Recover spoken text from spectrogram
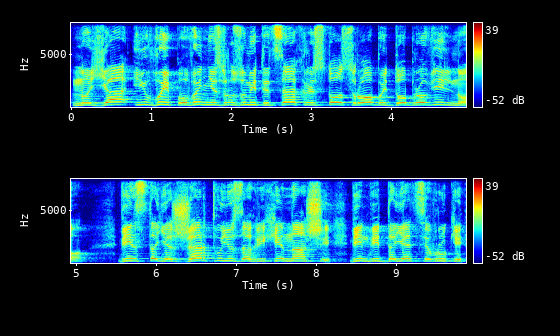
Но я і ви повинні зрозуміти, це Христос робить добровільно. Він стає жертвою за гріхи наші. Він віддається в руки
